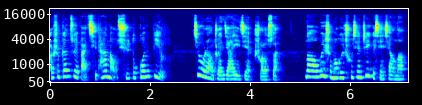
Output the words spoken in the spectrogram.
而是干脆把其他脑区都关闭了，就让专家意见说了算。那为什么会出现这个现象呢？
